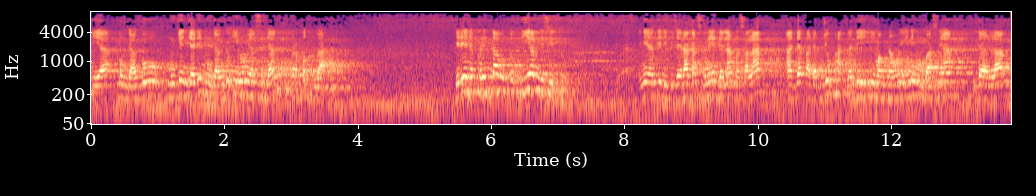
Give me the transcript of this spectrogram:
ya mengganggu mungkin jadi mengganggu imam yang sedang berkhutbah. Jadi ada perintah untuk diam di situ. Ini nanti dibicarakan sebenarnya dalam masalah adab-adab Jumat. Nanti Imam Nawawi ini membahasnya dalam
